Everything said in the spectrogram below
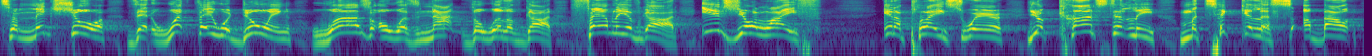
to make sure that what they were doing was or was not the will of God. Family of God, is your life in a place where you're constantly meticulous about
